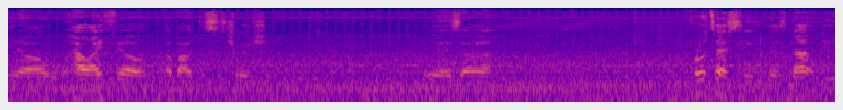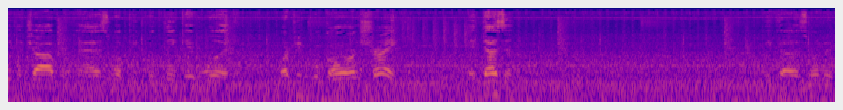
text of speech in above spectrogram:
you know how I feel about the situation is uh, protesting does not do the job as what people think it would. Or people go on strike it doesn't. Because when it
